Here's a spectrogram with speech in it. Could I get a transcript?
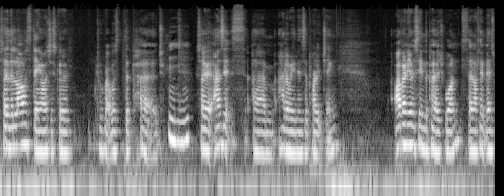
So the last thing I was just going to talk about was the purge. Mm-hmm. So as it's um, Halloween is approaching, I've only ever seen the purge once, and I think there's.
